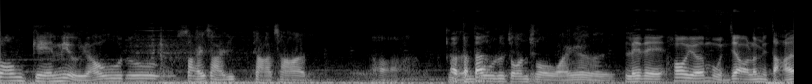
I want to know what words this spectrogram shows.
装镜呢条友都嘥晒啲价差，啊，两等，都装错位啊佢。你哋开咗门之后，我谂住打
